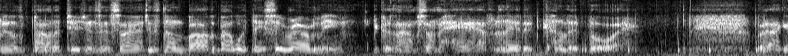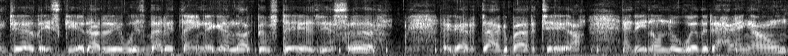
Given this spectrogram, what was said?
Those politicians and scientists don't bother about what they say around me because I'm some half-leaded colored boy. But I can tell they scared out of their wits by that thing they got locked upstairs. Yes, sir. They got a tiger by the tail, and they don't know whether to hang on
